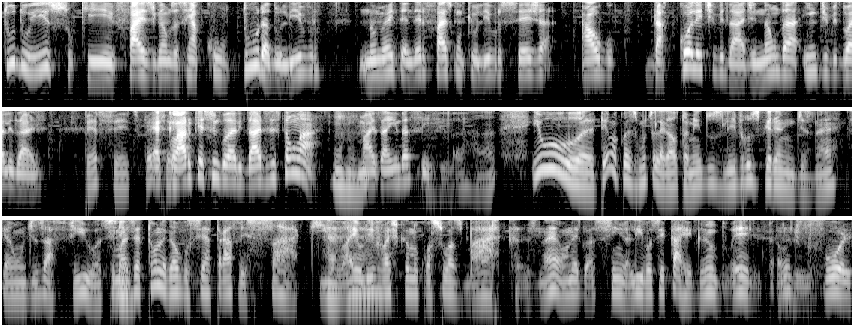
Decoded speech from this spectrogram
tudo isso que faz, digamos assim, a cultura do livro, no meu entender, faz com que o livro seja algo da coletividade, não da individualidade. Perfeito, perfeito. É claro que as singularidades estão lá, uhum. mas ainda assim. Uhum. E o, tem uma coisa muito legal também dos livros grandes, né? Que é um desafio, assim, Sim. mas é tão legal você atravessar aquilo. É. Aí o livro vai ficando com as suas marcas, né? Um negocinho ali, você carregando ele para onde uhum. for,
